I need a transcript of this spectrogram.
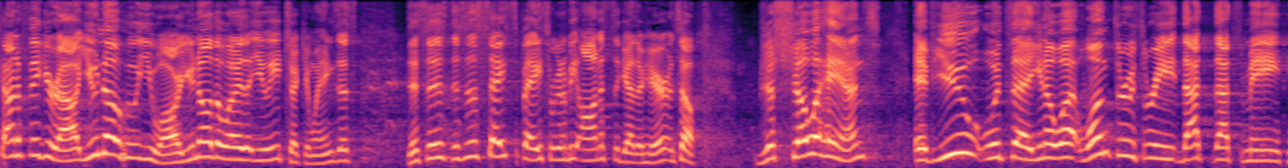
kind of figure out, you know who you are, you know the way that you eat chicken wings. This, this, is, this is a safe space. We're going to be honest together here. And so, just show of hands if you would say, you know what, one through three, that, that's me,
